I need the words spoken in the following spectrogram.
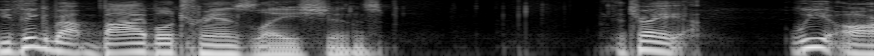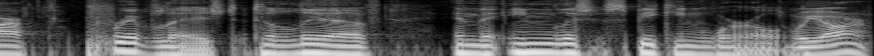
you think about Bible translations. Trey, we are privileged to live in the English speaking world. We are.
